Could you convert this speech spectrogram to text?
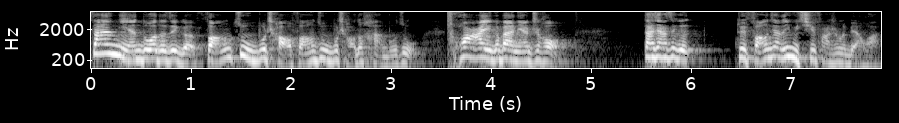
三年多的这个“房住不炒”，房住不炒都喊不住。歘，一个半年之后，大家这个对房价的预期发生了变化，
